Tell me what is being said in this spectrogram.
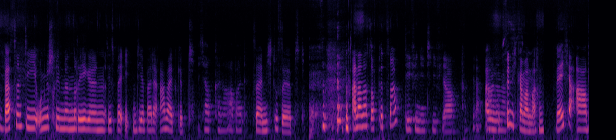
Was sind die ungeschriebenen Regeln, die es bei dir bei der Arbeit gibt? Ich habe keine Arbeit. Sei nicht du selbst. Ananas auf Pizza? Definitiv ja. ja Also, finde ich, kann man machen. Welche Art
